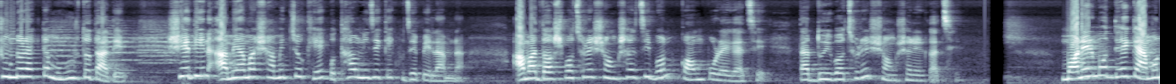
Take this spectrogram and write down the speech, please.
সুন্দর একটা মুহূর্ত তাদের। সেদিন আমি আমার স্বামীর চোখে কোথাও নিজেকে খুঁজে পেলাম না। আমার দশ বছরের সংসার জীবন কম পড়ে গেছে, তার দুই বছরের সংসারের কাছে। মনের মধ্যে কেমন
